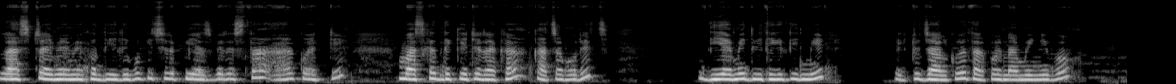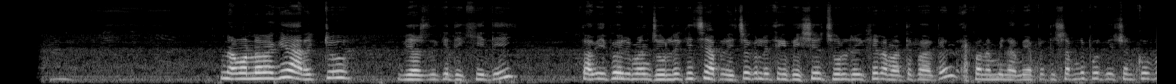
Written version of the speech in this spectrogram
লাস্ট টাইমে আমি এখন দিয়ে দেবো কিছুটা পেঁয়াজ বেরেস্তা আর কয়েকটি মাঝখান দিয়ে কেটে রাখা কাঁচামরিচ। দিয়ে আমি দুই থেকে তিন মিনিট একটু জাল করে তারপরে নামিয়ে নিব। নামানোর আগে আর একটু পেঁয়াজদেরকে দেখিয়ে দিই। তো আমি এই পরিমাণ ঝোল রেখেছি। আপনার ইচ্ছে করলে থেকে বেশিও ঝোল রেখে নামাতে পারবেন। এখন আমি নামিয়ে আপনাদের সামনে পরিবেশন করব।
